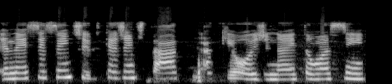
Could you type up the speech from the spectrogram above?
é nesse sentido que a gente está aqui hoje, né? Então, assim,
